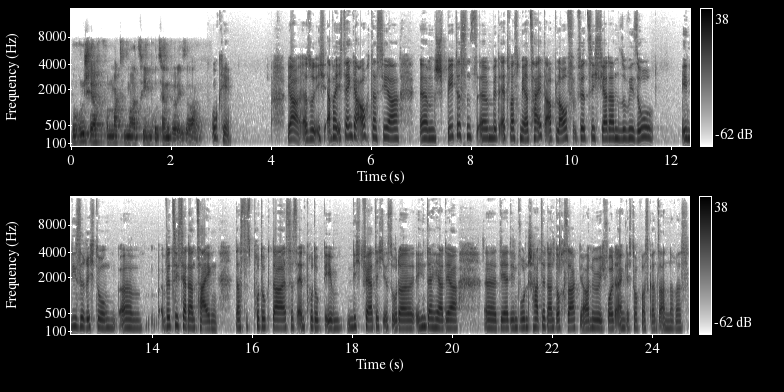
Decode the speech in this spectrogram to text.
eine Unschärfe von maximal 10 Prozent, würde ich sagen. Okay. Ja, also ich, aber ich denke auch, dass ja ähm, spätestens äh, mit etwas mehr Zeitablauf wird sich ja dann sowieso in diese Richtung ähm, wird sich ja dann zeigen, dass das Produkt da ist, das Endprodukt eben nicht fertig ist oder hinterher der, äh, der den Wunsch hatte, dann doch sagt, ja, nö, ich wollte eigentlich doch was ganz anderes.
